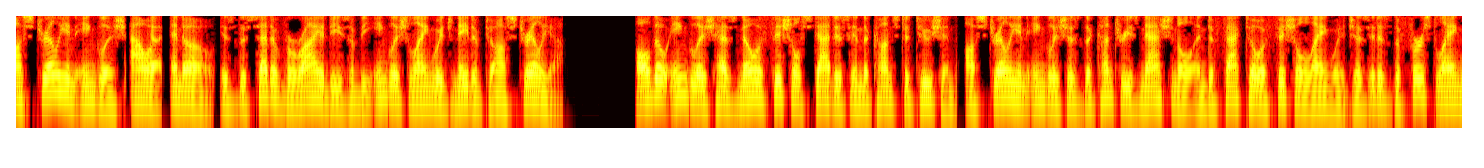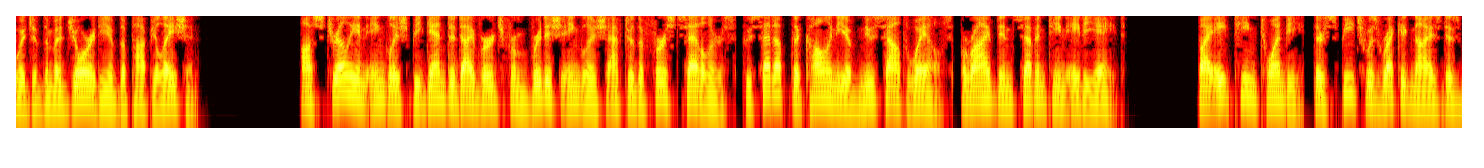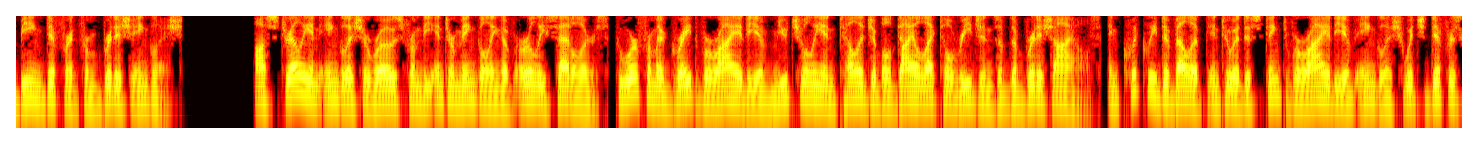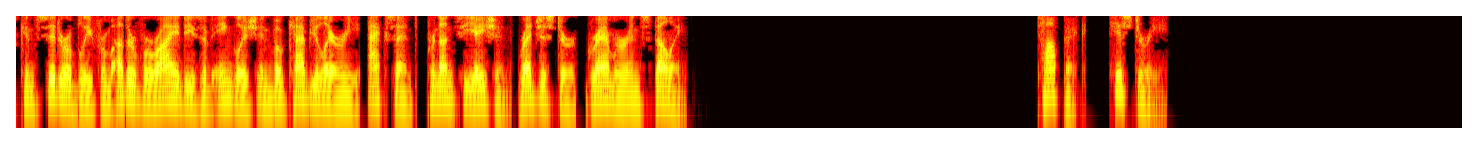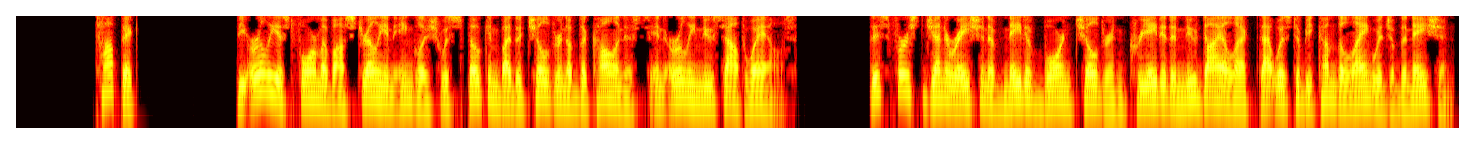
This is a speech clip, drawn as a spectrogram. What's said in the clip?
Australian English is the set of varieties of the English language native to Australia. Although English has no official status in the constitution, Australian English is the country's national and de facto official language as it is the first language of the majority of the population. Australian English began to diverge from British English after the first settlers, who set up the colony of New South Wales, arrived in 1788. By 1820, their speech was recognised as being different from British English. Australian English arose from the intermingling of early settlers, who were from a great variety of mutually intelligible dialectal regions of the British Isles, and quickly developed into a distinct variety of English which differs considerably from other varieties of English in vocabulary, accent, pronunciation, register, grammar and spelling. History The earliest form of Australian English was spoken by the children of the colonists in early New South Wales. This first generation of native-born children created a new dialect that was to become the language of the nation.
